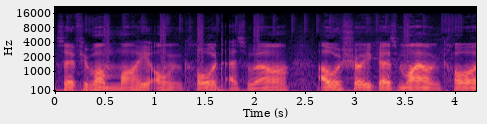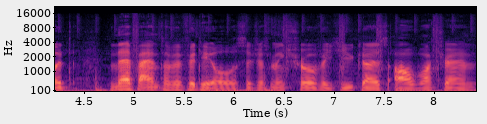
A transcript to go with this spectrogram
So if you want my own code as well, I will show you guys my own code never end of the video. So just make sure that you guys are watching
